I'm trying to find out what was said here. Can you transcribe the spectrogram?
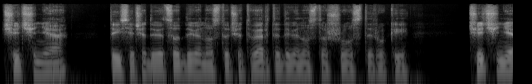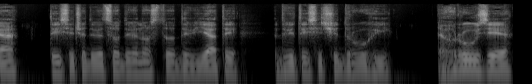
Чечня 1994-96 роки, Чечня 1999-2002, Грузія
